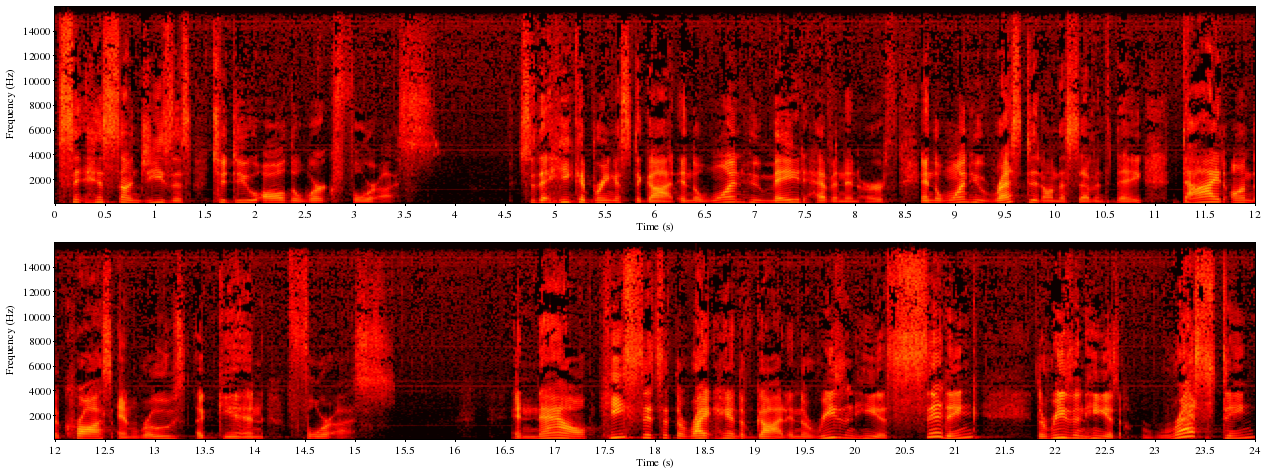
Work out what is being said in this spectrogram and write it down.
sent his son Jesus to do all the work for us so that he could bring us to God. And the one who made heaven and earth and the one who rested on the seventh day died on the cross and rose again for us. And now he sits at the right hand of God. And the reason he is sitting, the reason he is resting,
